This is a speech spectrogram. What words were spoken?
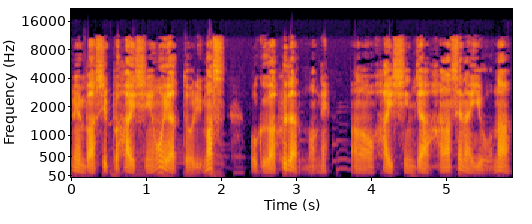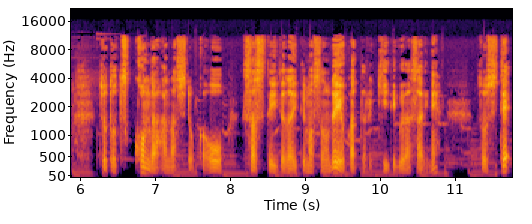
メンバーシップ配信をやっております。僕が普段のね、あの、配信じゃ話せないような、ちょっと突っ込んだ話とかをさせていただいてますので、よかったら聞いてくださいね。そして、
